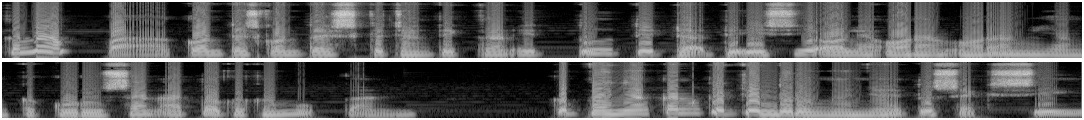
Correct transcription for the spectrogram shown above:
Kenapa kontes-kontes kecantikan itu tidak diisi oleh orang-orang yang kekurusan atau kegemukan? Kebanyakan kecenderungannya itu seksi.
